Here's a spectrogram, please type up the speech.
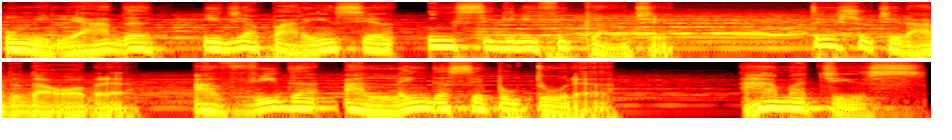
humilhada e de aparência insignificante. Trecho tirado da obra A Vida Além da Sepultura. Ramatiz.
